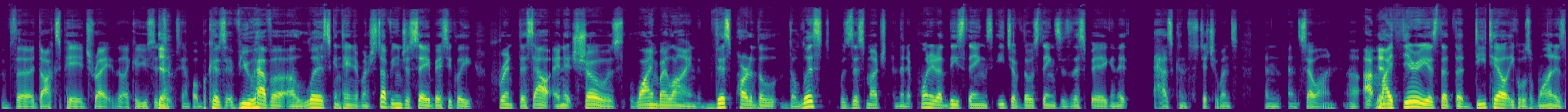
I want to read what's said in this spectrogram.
the docs page, right? Like a usage yeah. example. Because if you have a, a, list containing a bunch of stuff, you can just say basically print this out and it shows line by line this part of the the list was this much, and then it pointed at these things. Each of those things is this big, and it has constituents and and so on. Uh, yeah. My theory is that the detail equals one is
